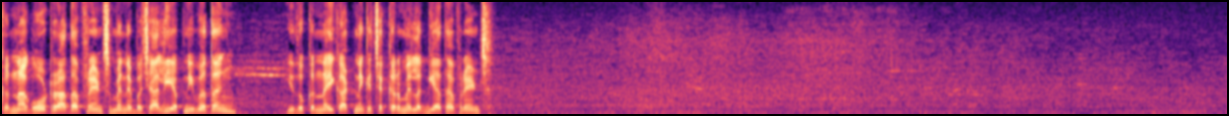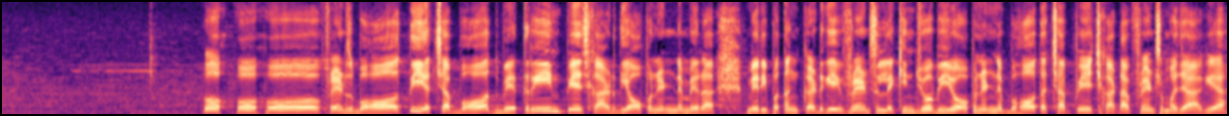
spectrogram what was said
कन्ना घोट रहा था फ्रेंड्स मैंने बचा ली अपनी पतंग। ये तो कन्ना ही काटने के चक्कर में लग गया था फ्रेंड्स ओह हो हो फ्रेंड्स बहुत ही अच्छा बहुत बेहतरीन पेज काट दिया ओपोनेंट ने मेरा। मेरी पतंग कट गई फ्रेंड्स लेकिन जो भी हो ओपोनेंट ने बहुत अच्छा पेज काटा फ्रेंड्स मज़ा आ गया।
